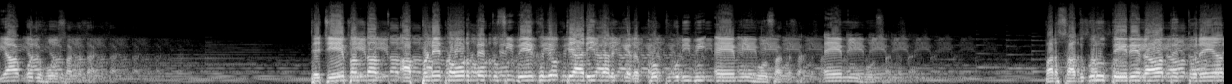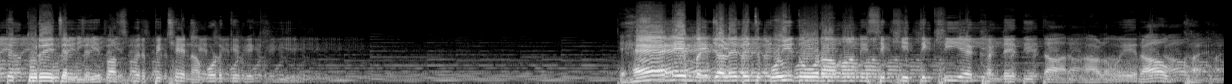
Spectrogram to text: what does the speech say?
ਜਾਂ ਕੁਝ ਹੋ ਸਕਦਾ। ਹੈ ਤੇ ਜੇ ਬੰਦਾ ਆਪਣੇ ਤੌਰ ਤੇ ਤੁਸੀਂ ਵੇਖ ਲਿਓ ਤਿਆਰੀ ਕਰਕੇ ਰੱਖੋ, ਪੂਰੀ ਵੀ ਐਮ ਹੀ ਹੋ ਸਕਦਾ, ਐਵੇਂ ਹੀ ਹੋ ਸਕਦਾ। ਪਰ ਸਤਿਗੁਰੂ ਤੇਰੇ ਰਾਹ ਤੇ ਤੁਰੇ ਆ ਤੇ ਤੁਰੇ ਚੱਲੀਏ, ਬਸ ਫਿਰ ਪਿੱਛੇ ਨਾ ਮੁੜ ਕੇ ਵੇਖੀਏ। ਤੇ ਹੈ ਇਹ ਮੰਜ਼ਲ ਇਹਦੇ ਚ ਕੋਈ ਦੋ ਰਾਵਾਂ ਨਹੀਂ, ਸਿੱਖੀ ਤਿੱਖੀ ਹੈ ਖੰਡੇ ਦੀ ਧਾਰ ਨਾਲੋਂ, ਇਹ ਰਾਹ ਔਖਾ ਹੈ।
